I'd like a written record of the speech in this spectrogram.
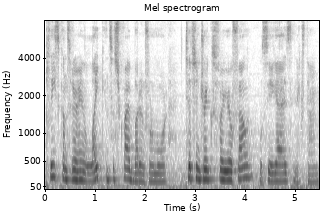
please consider hitting the like and subscribe button for more tips and tricks for your phone. We'll see you guys next time.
